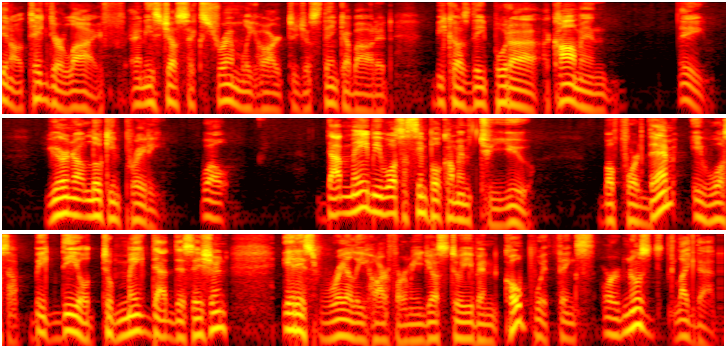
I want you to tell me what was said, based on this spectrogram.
you know take their life. And it's just extremely hard to just think about it because they put a, a comment hey you're not looking pretty. Well that maybe was a simple comment to you but for them it was a big deal to make that decision it is really hard for me just to even cope with things or news like that.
